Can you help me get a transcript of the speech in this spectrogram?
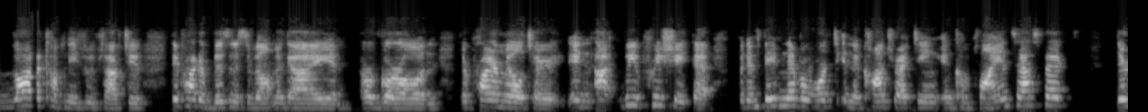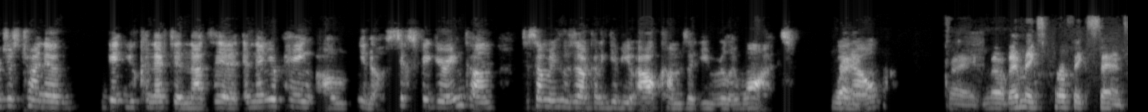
A lot of companies we've talked to, they've hired a business development guy and or girl, and they're prior military, and I, we appreciate that. But if they've never worked in the contracting and compliance aspect, they're just trying to get you connected, and that's it. And then you're paying a you know six figure income to somebody who's not going to give you outcomes that you really want. Right. You know. Right. No, that makes perfect sense.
